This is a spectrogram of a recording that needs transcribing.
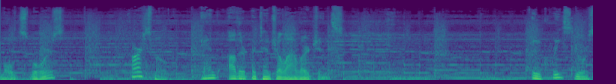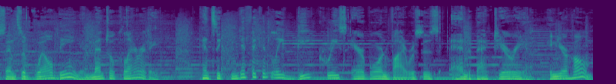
mold spores, car smoke, and other potential allergens. Increase your sense of well-being and mental clarity can significantly decrease airborne viruses and bacteria in your home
